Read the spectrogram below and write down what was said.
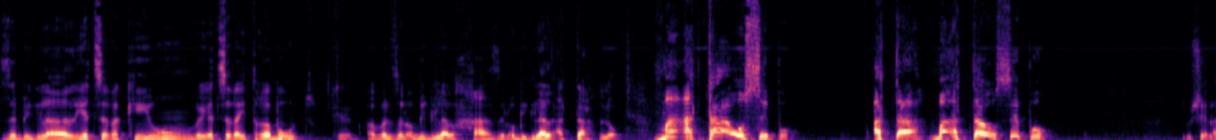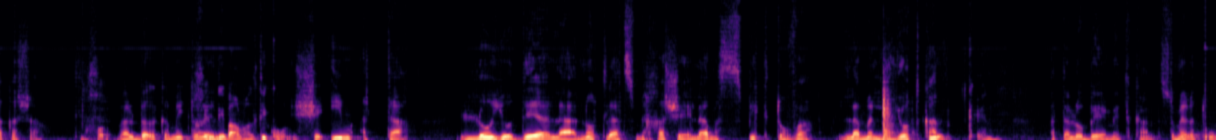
זה בגלל יצר הקיום ויצר ההתרבות. כן. אבל זה לא בגללך, זה לא בגלל אתה. לא. מה אתה עושה פה? אתה, מה אתה עושה פה? זו שאלה קשה. נכון. ואלבר קאמי טוען לכן דיברנו על תיקון. שאם אתה לא יודע לענות לעצמך שאלה מספיק טובה, למה להיות כאן, כן. אתה לא באמת כאן. זאת אומרת, הוא,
